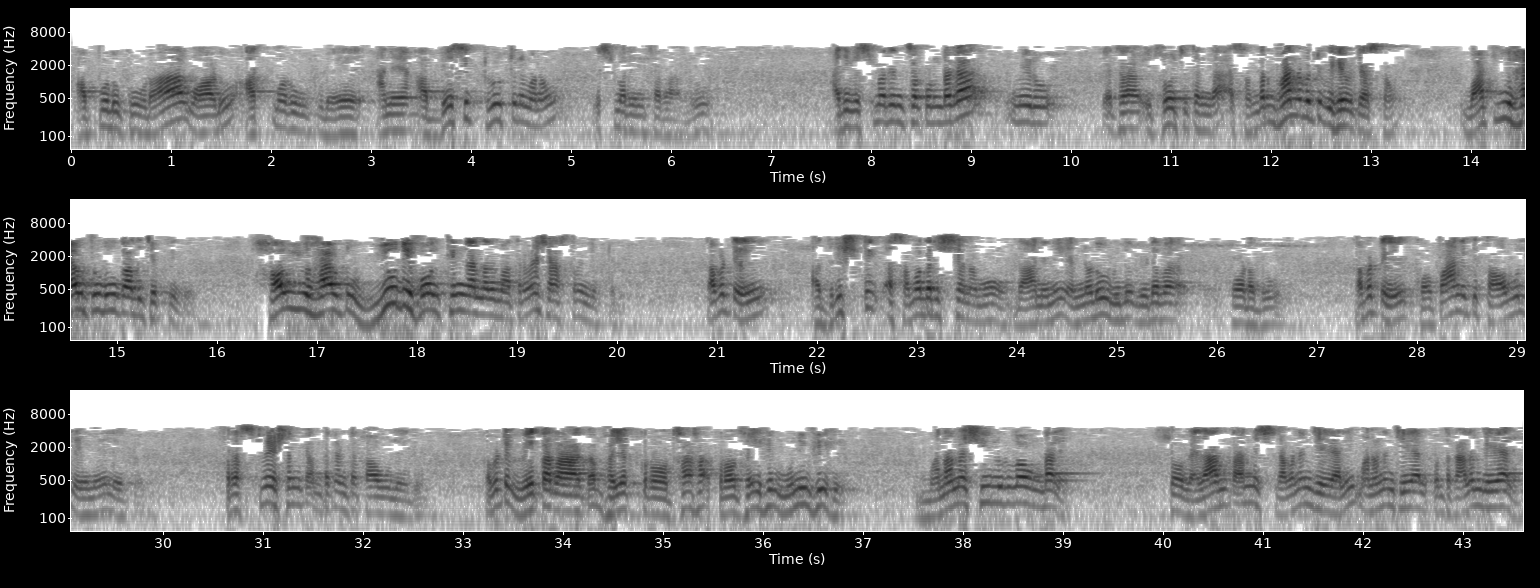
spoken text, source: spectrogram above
అప్పుడు కూడా వాడు ఆత్మరూపుడే అనే ఆ బేసిక్ ట్రూత్ని మనం విస్మరించరాదు. అది విస్మరించకుండా మీరు యథా యథోచితంగా ఆ సందర్భాన్ని బట్టి బిహేవ్ చేస్తాం. What you have to do కాదు చెప్పేది. How you have to view the whole thing అన్నది మాత్రమే శాస్త్రం చెప్తుంది. కాబట్టి ఆ దృష్టి ఆ సమదర్శనము దానిని ఎన్నడూ విడు విడవకూడదు. కాబట్టి కోపానికి తావు లేనే లేదు. ఫ్రస్ట్రేషన్కి అంతకంటే తావు లేదు. కాబట్టి వేతరాగ భయక్రోధ క్రోధై మునిభి మననశీలుగా ఉండాలి. సో వేదాంతాన్ని శ్రవణం చేయాలి మననం చేయాలి కొంతకాలం చేయాలి.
